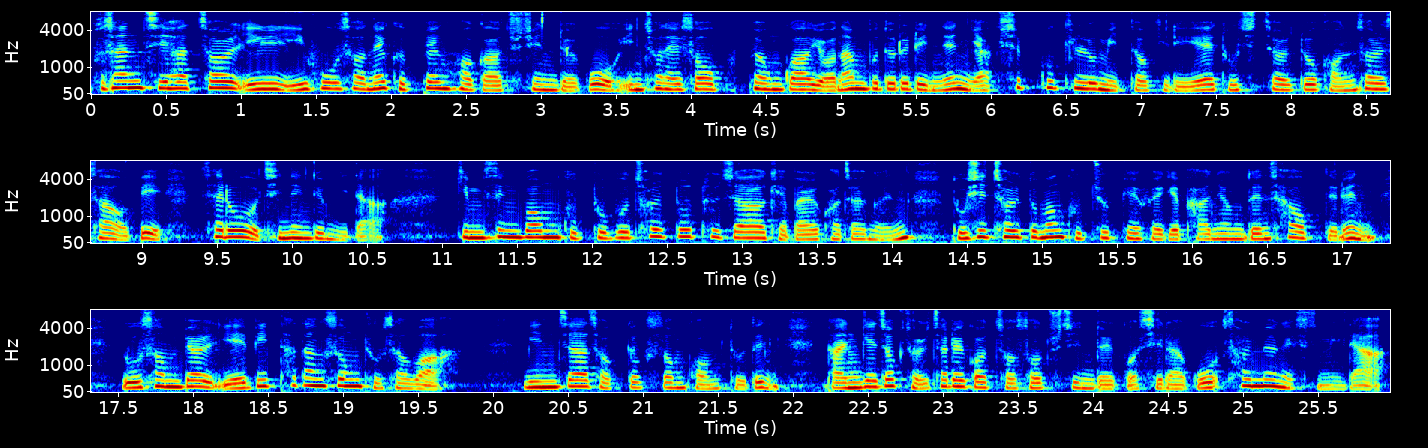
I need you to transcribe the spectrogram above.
부산 지하철 1, 2호선의 급행화가 추진되고 인천에서 부평과 연안부두를 잇는 약 19km 길이의 도시철도 건설 사업이 새로 진행됩니다. 김승범 국토부 철도투자 개발 과장은 도시철도망 구축 계획에 반영된 사업들은 노선별 예비 타당성 조사와 민자 적격성 검토 등 단계적 절차를 거쳐서 추진될 것이라고 설명했습니다.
